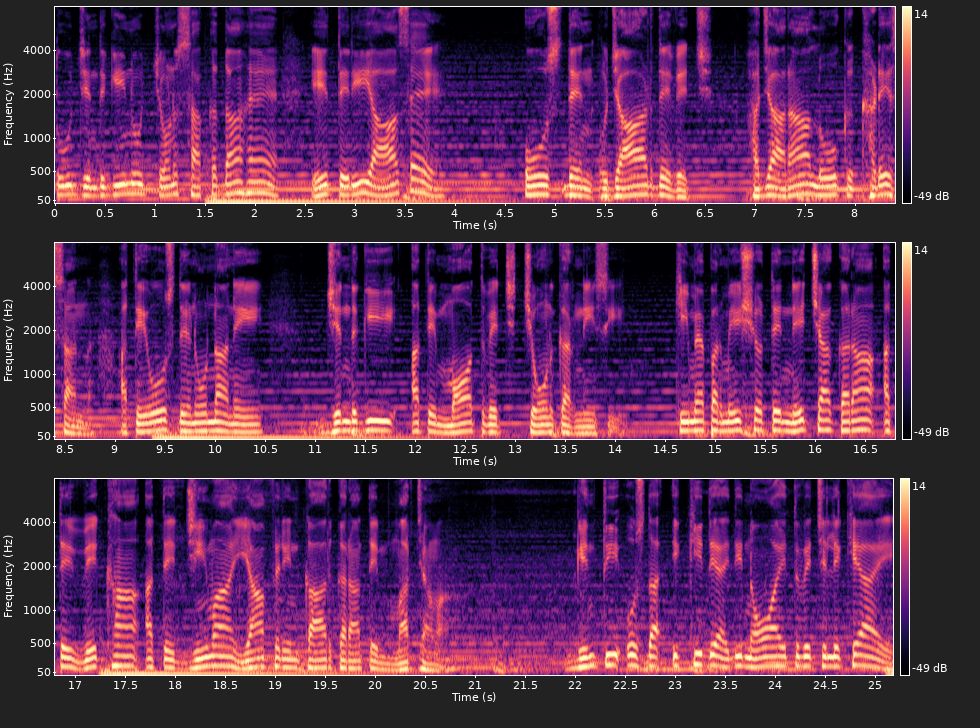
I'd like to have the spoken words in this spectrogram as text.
ਤੂੰ ਜ਼ਿੰਦਗੀ ਨੂੰ ਚੁਣ ਸਕਦਾ ਹੈ। ਇਹ ਤੇਰੀ ਆਸ ਹੈ। ਉਸ ਦਿਨ ਉਜਾੜ ਦੇ ਵਿੱਚ ਹਜ਼ਾਰਾਂ ਲੋਕ ਖੜੇ ਸਨ ਅਤੇ ਉਸ ਦਿਨ ਉਹਨਾਂ ਨੇ ਜ਼ਿੰਦਗੀ ਅਤੇ ਮੌਤ ਵਿੱਚ ਚੋਣ ਕਰਨੀ ਸੀ। ਕਿ ਮੈਂ ਪਰਮੇਸ਼ਵਰ ਤੇ ਨੇਚਾ ਕਰਾਂ ਅਤੇ ਵੇਖਾਂ ਅਤੇ ਜੀਵਾਂ ਜਾਂ ਫਿਰ ਇਨਕਾਰ ਕਰਾਂ ਤੇ ਮਰ ਜਾਵਾਂ? ਗਿਣਤੀ ਉਸ ਦਾ 21 ਅਧਿਆਇ ਦੀ 9 ਆਇਤ ਵਿੱਚ ਲਿਖਿਆ ਹੈ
